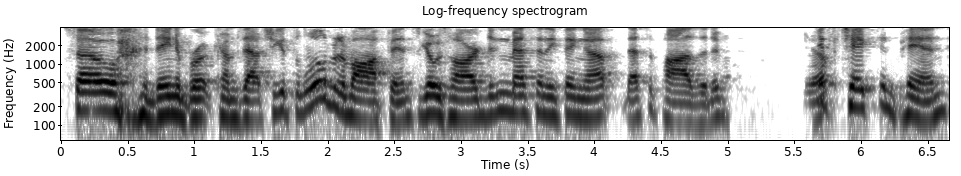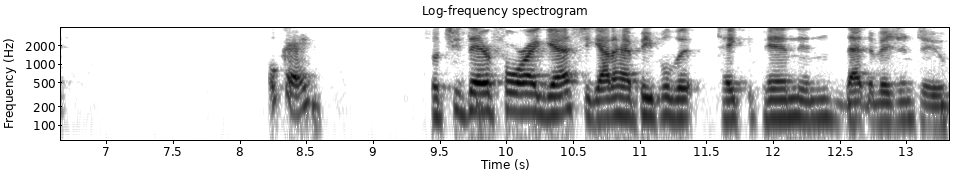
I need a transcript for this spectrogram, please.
So Dana Brooke comes out. She gets a little bit of offense, goes hard, didn't mess anything up. That's a positive. Yep. Gets kicked and pinned. Okay. That's what she's there for, I guess. You got to have people that take the pin in that division, too.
